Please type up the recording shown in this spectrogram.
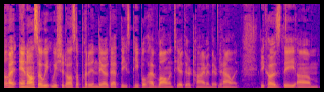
Oh. Uh, and also, we, we should also put in there that these people have volunteered their time and their talent because the um,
